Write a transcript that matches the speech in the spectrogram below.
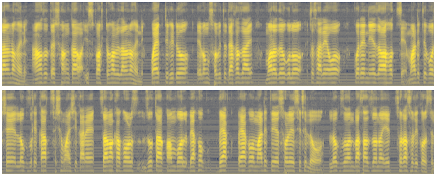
জানানো হয়নি। আহতদের সংখ্যা স্পষ্টভাবে জানানো হয়নি। কয়েকটি ভিডিও এবং ছবিতে দেখা যায়, মরদেহগুলো চারে ও করে নিয়ে যাওয়া হচ্ছে। মাটিতে বসে লোকজনকে কাঁদছে। সময় সেখানে জামা কাপড় জুতা, কম্বল, ব্যাপক ব্যাগ প্যাক ও মাটিতে ছড়িয়ে ছিল লোকজন বাঁচার জন্য এ ছোড়াছড়ি করছিল।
